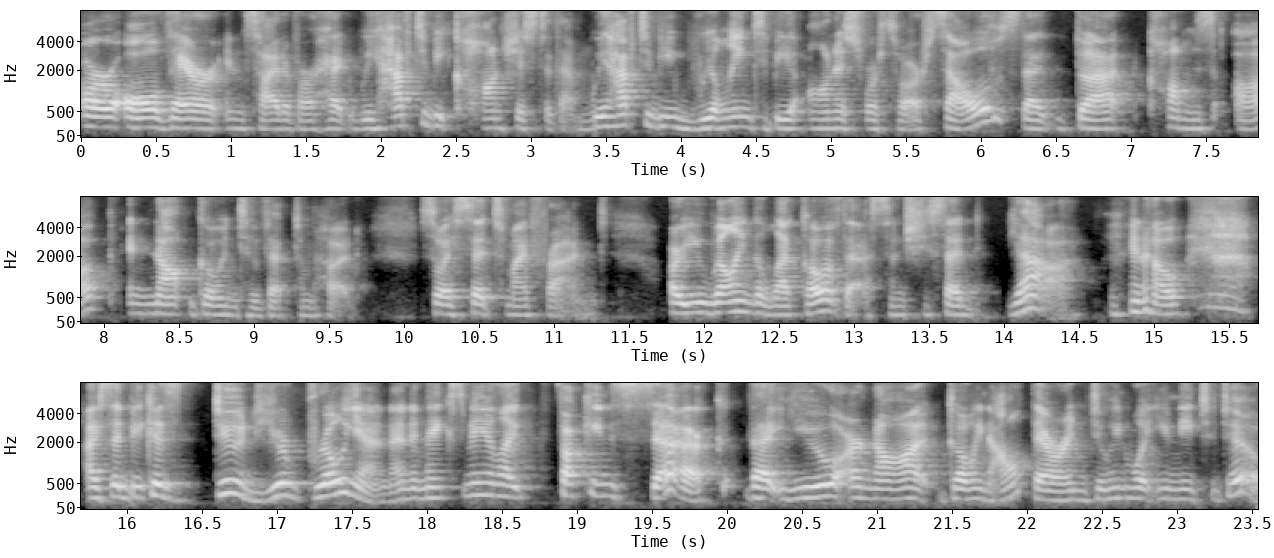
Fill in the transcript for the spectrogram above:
are all there inside of our head. We have to be conscious to them. We have to be willing to be honest with ourselves that that comes up and not go into victimhood. So I said to my friend, Are you willing to let go of this? And she said, Yeah. You know, I said, Because, dude, you're brilliant. And it makes me like fucking sick that you are not going out there and doing what you need to do.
